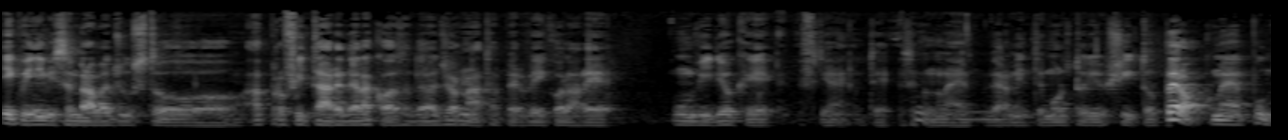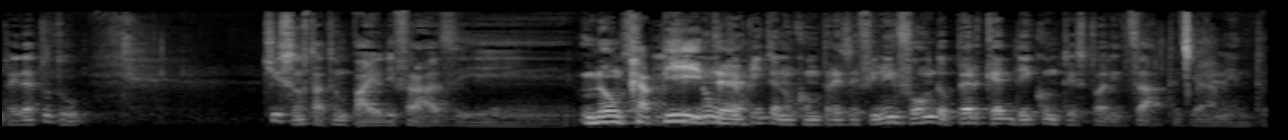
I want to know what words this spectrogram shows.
e quindi mi sembrava giusto approfittare della cosa della giornata per veicolare un video che effettivamente secondo me è veramente molto riuscito però come appunto hai detto tu ci sono state un paio di frasi non capite. non capite, non comprese fino in fondo perché decontestualizzate chiaramente.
